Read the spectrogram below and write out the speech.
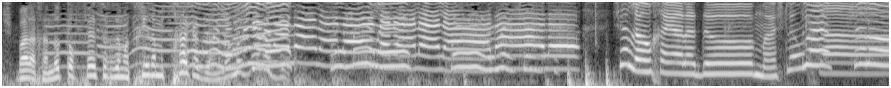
נשבע לך, אני לא תופס איך זה מתחיל המשחק הזה, אני לא מבין את זה. שלום חייל אדום, מה שלומך? שלום,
